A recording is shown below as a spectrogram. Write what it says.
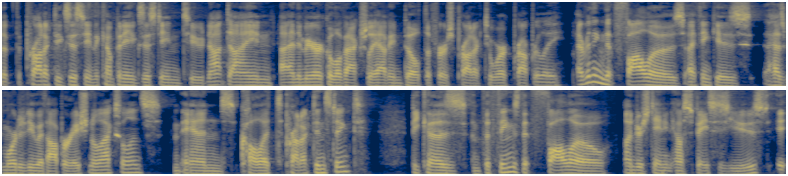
the, the, product existing, the company existing to not dying, uh, and the miracle of actually having built the first product to work properly. Everything that follows, I think, is has more to do with operational excellence and call it product instinct because the things that follow understanding how space is used it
